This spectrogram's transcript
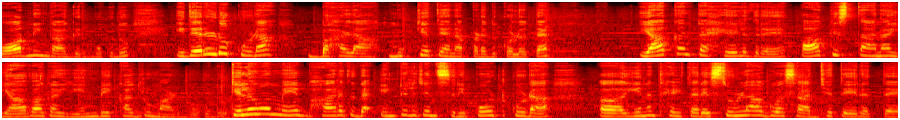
ವಾರ್ನಿಂಗ್ ಆಗಿರಬಹುದು, ಇದೆರಡು ಕೂಡ ಬಹಳ ಮುಖ್ಯತೆಯನ್ನು ಪಡೆದುಕೊಳ್ಳುತ್ತೆ. ಯಾಕಂತ ಹೇಳಿದ್ರೆ ಪಾಕಿಸ್ತಾನ ಯಾವಾಗ ಏನ್ ಬೇಕಾದರೂ ಮಾಡಬಹುದು. ಕೆಲವೊಮ್ಮೆ ಭಾರತದ ಇಂಟೆಲಿಜೆನ್ಸ್ ರಿಪೋರ್ಟ್ ಕೂಡ ಏನಂತ ಹೇಳ್ತಾರೆ, ಸುಳ್ಳಾಗುವ ಸಾಧ್ಯತೆ ಇರುತ್ತೆ,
